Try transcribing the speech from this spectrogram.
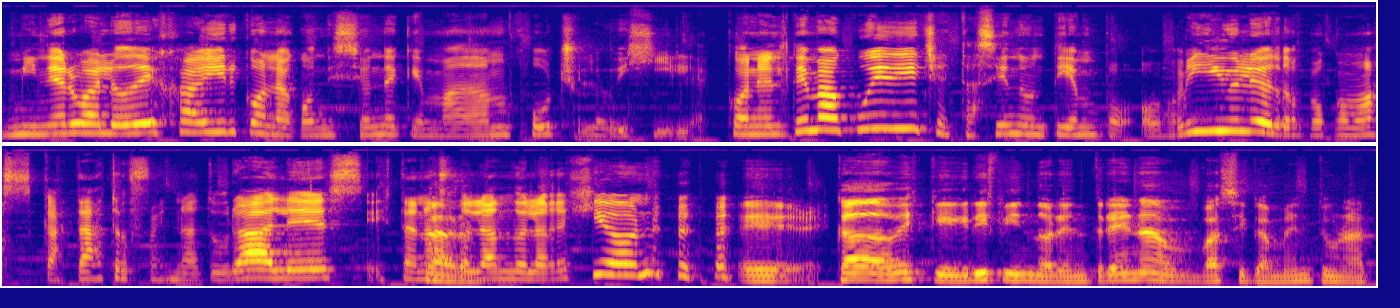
Minerva lo deja ir con la condición de que Madame Hooch lo vigile. Con el tema Quidditch está siendo un tiempo horrible, otro poco más catástrofes naturales, están Claro. asolando la región. Eh, cada vez que Gryffindor entrena, básicamente una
